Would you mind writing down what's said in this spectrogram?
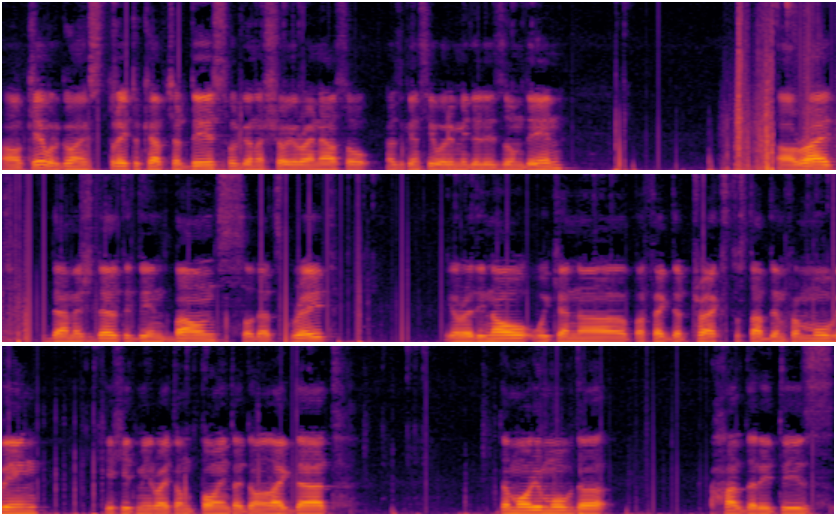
Okay, we're going straight to capture this. We're gonna show you right now. So as you can see, we're immediately zoomed in. Alright, damage dealt, it didn't bounce, so that's great. You already know we can uh, affect their tracks to stop them from moving. He hit me right on point, I don't like that the more you move the harder it is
